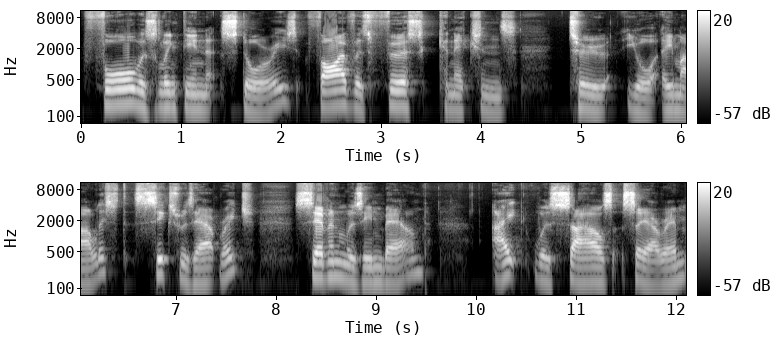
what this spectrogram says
four was LinkedIn stories, five was first connections to your email list, six was outreach, seven was inbound, eight was sales CRM,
